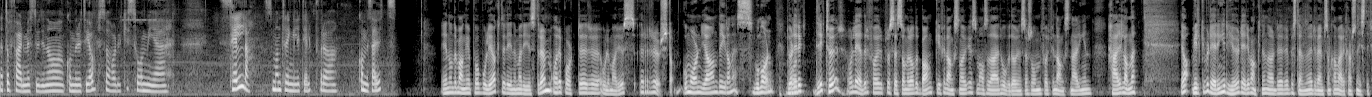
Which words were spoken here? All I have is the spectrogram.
Nettopp ferdig med studiene og kommer ut i jobb, så har du ikke så mye selv, da. Så man trenger litt hjelp for å komme seg ut. En av de mange på boligjakt, Rine Marie Strøm, og reporter Ole Marius Rørstad. God morgen, Jan Digranes. God morgen. Du er direktør og leder for prosessområdet Bank i Finans-Norge, som altså er hovedorganisasjonen for finansnæringen her i landet. Ja, Hvilke vurderinger gjør dere i bankene når dere bestemmer hvem som kan være kausjonister?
